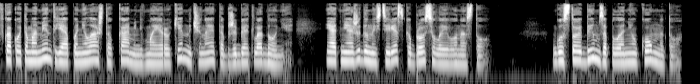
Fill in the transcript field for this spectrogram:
В какой-то момент я поняла, что камень в моей руке начинает обжигать ладони, и от неожиданности резко бросила его на стол. Густой дым заполонил комнату,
